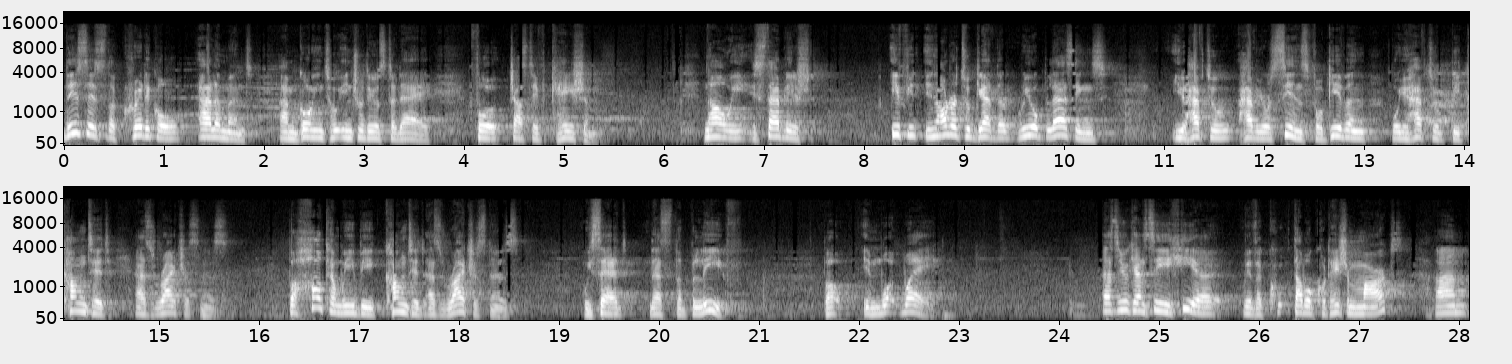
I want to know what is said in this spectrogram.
this is the critical element I'm going to introduce today for justification. Now we established if you, in order to get the real blessings, you have to have your sins forgiven or you have to be counted as righteousness. But how can we be counted as righteousness? We said that's the belief. But in what way? As you can see here with the double quotation marks, um,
